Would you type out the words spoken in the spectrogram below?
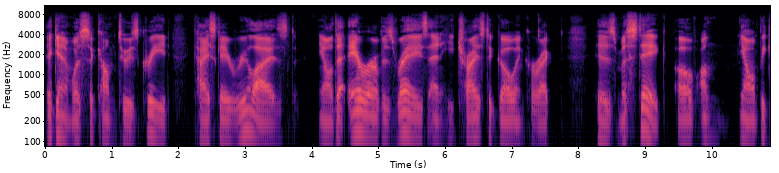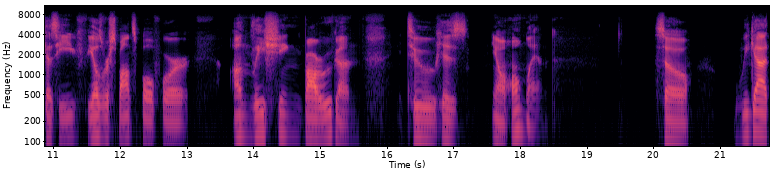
again was succumbed to his greed Kaisuke realized, you know, the error of his rays, and he tries to go and correct his mistake of, um, you know, because he feels responsible for unleashing Barugan to his, you know, homeland. So we got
